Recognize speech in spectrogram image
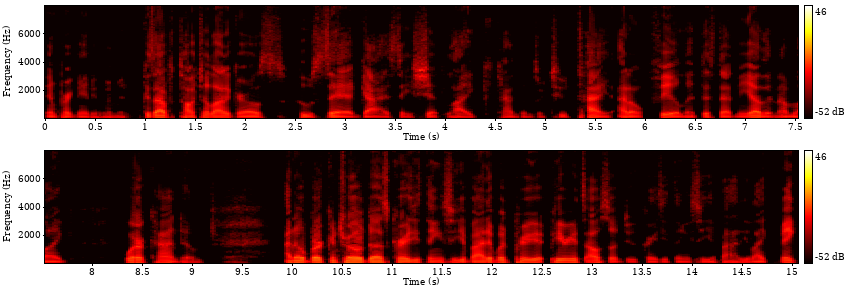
impregnating women. Because I've talked to a lot of girls who said guys say shit like condoms are too tight. I don't feel it, this, that, and the other. And I'm like, wear a condom. I know birth control does crazy things to your body, but period, periods also do crazy things to your body. Like make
